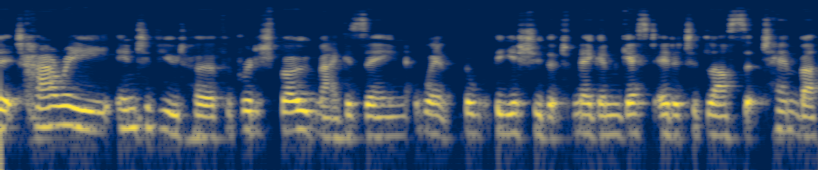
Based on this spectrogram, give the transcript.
that Harry interviewed her for British Vogue magazine when the, the, issue that Meghan guest edited last September.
